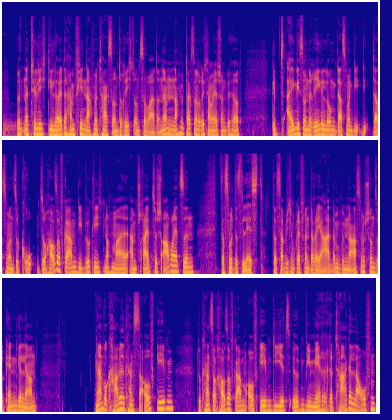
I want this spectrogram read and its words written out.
Mhm. Und natürlich, die Leute haben viel Nachmittagsunterricht und so weiter. Ne? Nachmittagsunterricht haben wir ja schon gehört gibt es eigentlich so eine Regelung, dass man die, die dass man so so Hausaufgaben, die wirklich nochmal am Schreibtisch Arbeit sind, dass man das lässt. Das habe ich im Referendariat im Gymnasium schon so kennengelernt. Ja, Vokabeln kannst du aufgeben. Du kannst auch Hausaufgaben aufgeben, die jetzt irgendwie mehrere Tage laufen.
